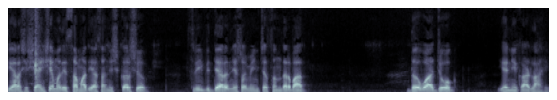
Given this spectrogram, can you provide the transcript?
तेराशे शहाऐंशीमध्ये समाधी असा निष्कर्ष श्री विद्यारण्य स्वामींच्या संदर्भात द वा जोग यांनी काढला आहे.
